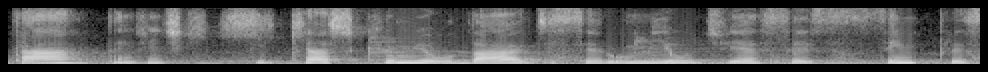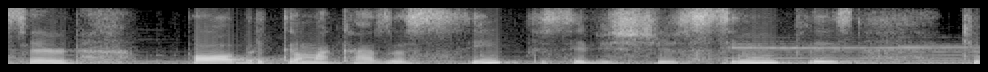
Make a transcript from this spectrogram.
tá. Tem gente que, que, que acha que humildade, ser humilde, é ser simples, ser pobre, ter uma casa simples, se vestir simples. Que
